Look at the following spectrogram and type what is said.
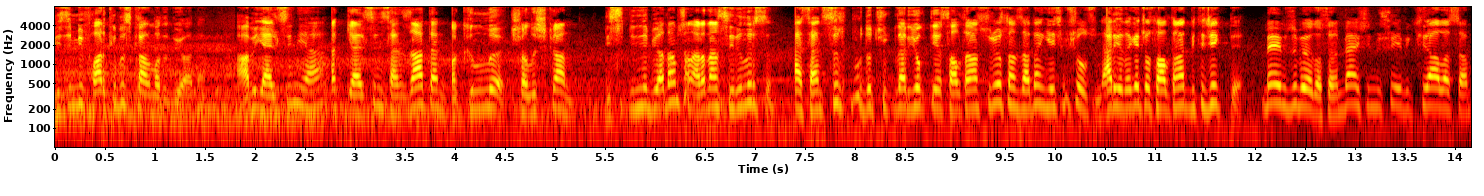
Bizim bir farkımız kalmadı diyor adam. Abi gelsin ya. Bak gelsin sen zaten akıllı, çalışkan, disiplinli bir adamsan aradan sıyrılırsın. Ha, sen sırf burada Türkler yok diye saltanat sürüyorsan zaten geçmiş olsun. Er ya da geç o saltanat bitecekti. Mevzu böyle dostlarım. Ben şimdi şu evi kiralasam,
